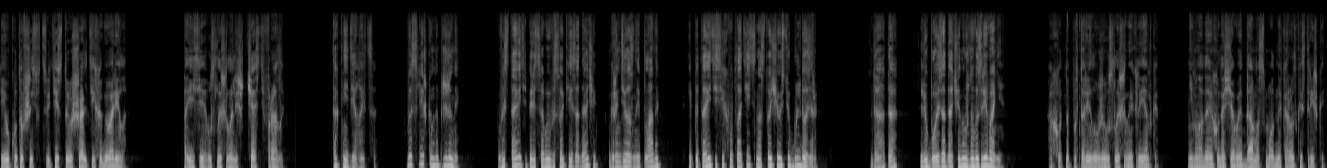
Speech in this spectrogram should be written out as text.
и, укутавшись в цветистую шаль, тихо говорила. Таисия услышала лишь часть фразы. «Так не делается. Вы слишком напряжены. Вы ставите перед собой высокие задачи, грандиозные планы и пытаетесь их воплотить с настойчивостью бульдозера. Да, да, любой задаче нужно возревание». Охотно повторила уже услышанная клиентка, немолодая худощавая дама с модной короткой стрижкой.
